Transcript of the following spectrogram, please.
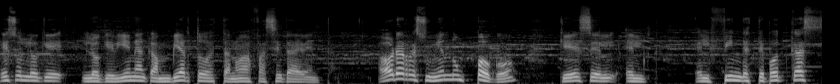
Eso es lo que, lo que viene a cambiar toda esta nueva faceta de venta. Ahora resumiendo un poco, que es el, el fin de este podcast,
